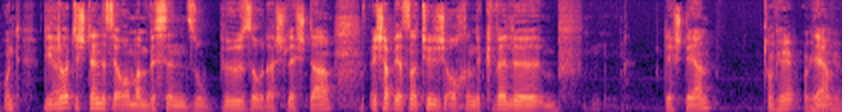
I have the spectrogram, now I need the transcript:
und die Leute stellen das ja auch immer ein bisschen so böse oder schlecht dar. Ich habe jetzt natürlich auch eine Quelle, pff, der Stern, Okay, okay, ja. okay.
